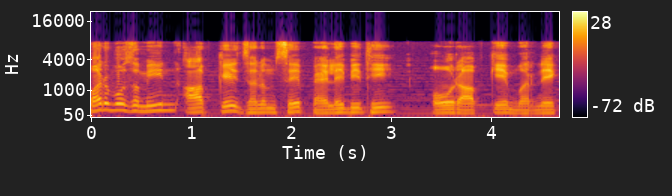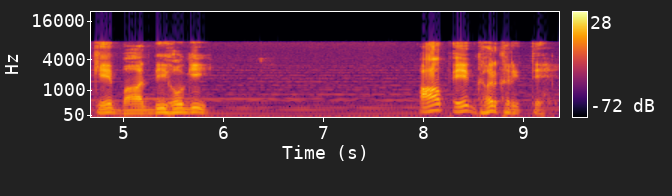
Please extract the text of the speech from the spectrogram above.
पर वो ज़मीन आपके जन्म से पहले भी थी और आपके मरने के बाद भी होगी। आप एक घर खरीदते हैं।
